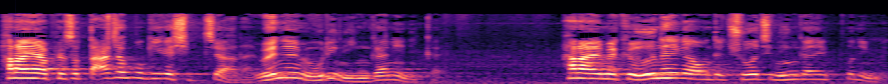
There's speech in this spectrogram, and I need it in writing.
하나님 앞에서 따져보기가 쉽지 않아요. 왜냐하면 우린 인간이니까요. 하나님의 그 은혜 가운데 주어진 인간일 뿐입니다.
